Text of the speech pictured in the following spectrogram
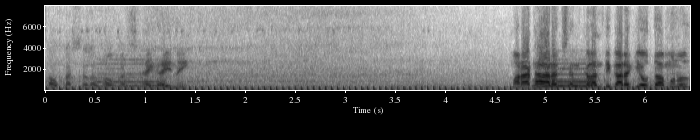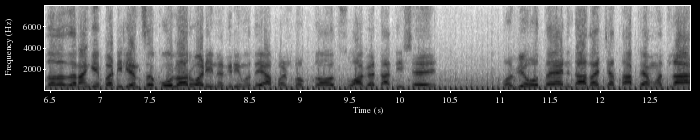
सावकाश चला सावकाश. काही घाई नाही. मराठा आरक्षण क्रांतिकारक योद्धा मनोजदादा जरांगे पाटील यांचं कोलारवाडी नगरीमध्ये आपण बघतो आहोत. स्वागत अतिशय भव्य होत आहे आणि दादांच्या ताफ्यामधला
